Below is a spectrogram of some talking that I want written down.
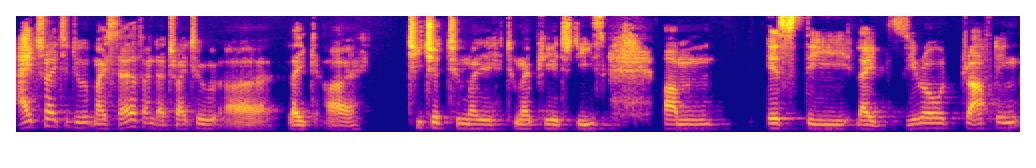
I try to do it myself, and I try to uh, like uh, teach it to my to my PhDs. Um, is the like zero drafting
